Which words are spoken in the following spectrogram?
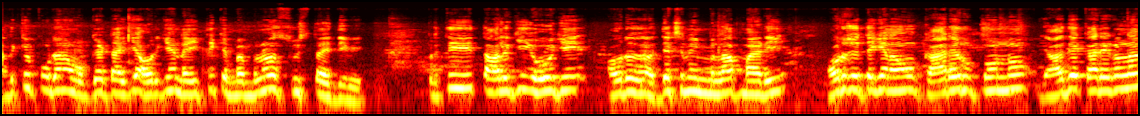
ಅದಕ್ಕೆ ಕೂಡ ನಾವು ಒಗ್ಗಟ್ಟಾಗಿ ಅವರಿಗೆ ನೈತಿಕ ಬೆಂಬಲವನ್ನು ಸೂಚಿಸ್ತಾ ಇದ್ದೀವಿ. ಪ್ರತಿ ತಾಲೂಕಿಗೆ ಹೋಗಿ ಅವರ ಅಧ್ಯಕ್ಷನ ಮಿಲಾಪ್ ಮಾಡಿ, ಅವ್ರ ಜೊತೆಗೆ ನಾವು ಕಾರ್ಯರೂಪವನ್ನು, ಯಾವುದೇ ಕಾರ್ಯಗಳನ್ನ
